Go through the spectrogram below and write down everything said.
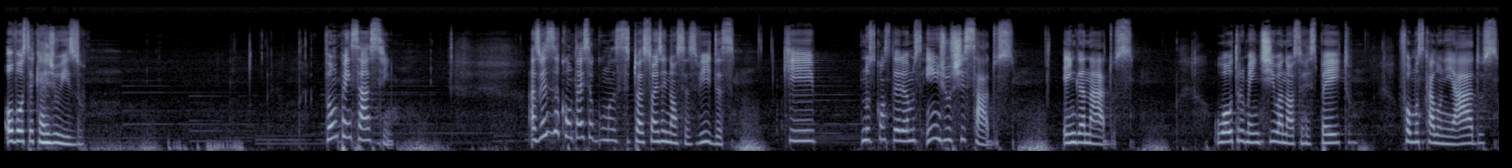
ou você quer juízo? Vamos pensar assim. Às vezes acontecem algumas situações em nossas vidas que nos consideramos injustiçados, enganados. O outro mentiu a nosso respeito, fomos caluniados,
